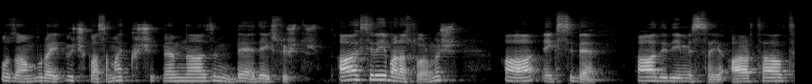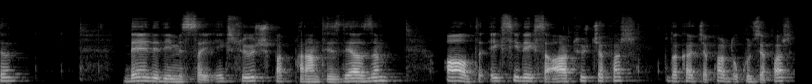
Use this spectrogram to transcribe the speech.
o zaman burayı 3 basamak küçültmem lazım. B de eksi 3'tür. A eksi B'yi bana sormuş. A eksi B. A dediğimiz sayı artı 6. B dediğimiz sayı eksi 3. Bak parantezde yazdım. 6 eksi ile eksi artı 3 yapar. Bu da kaç yapar? 9 yapar.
